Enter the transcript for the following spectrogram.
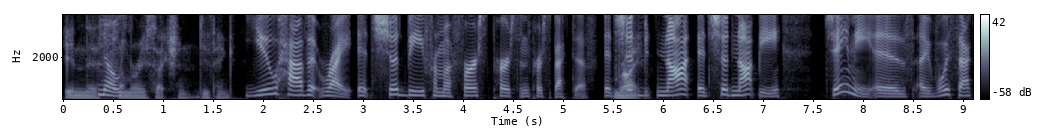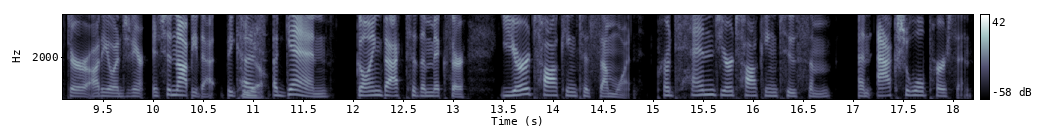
in this No. summary section? Do you think? You have it right. It should be from a first person perspective. It should Right. not it should not be Jamie is a voice actor, audio engineer. It should not be that because again, going back to the mixer, you're talking to someone. Pretend you're talking to some an actual person.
